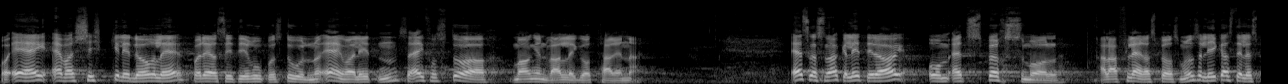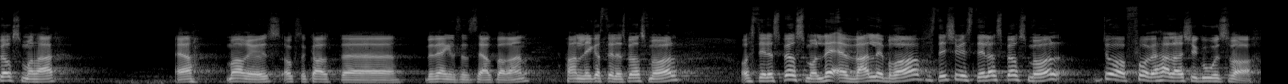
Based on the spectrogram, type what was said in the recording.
Og jeg, jeg, var skikkelig dårlig på det å sitte i ro på stolen når jeg var liten, så jeg forstår mange veldig godt her inne. Jeg skal snakke litt i dag om et spørsmål, eller flere spørsmål. Noen som liker å stille spørsmål her? Ja, Marius, også kalt uh, Bevegelseshjelperen. Han liker å stille spørsmål. Å stille spørsmål det er veldig bra. Hvis ikke vi stiller spørsmål, da får vi heller ikke gode svar.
